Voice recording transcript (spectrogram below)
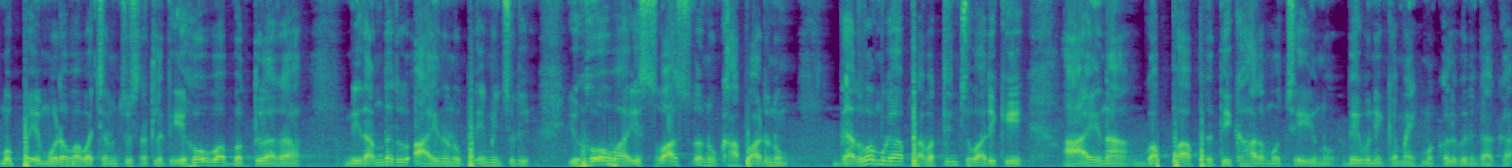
ముప్పై మూడవ వచనం చూసినట్లయితే యహోవా భక్తులారా మీరందరూ ఆయనను ప్రేమించుడి. యహోవా విశ్వాసులను కాపాడును. గర్వముగా ప్రవర్తించు వారికి ఆయన గొప్ప ప్రతీకారము చేయును. దేవునికి మహిమ కలుగునిగాక.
